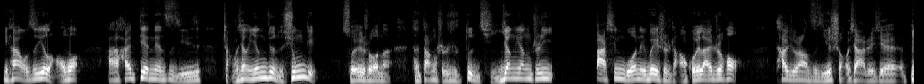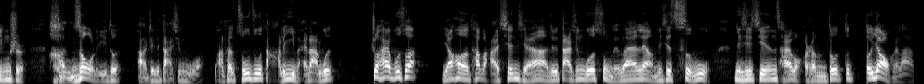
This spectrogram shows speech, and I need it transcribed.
你看我自己老婆。啊还惦念自己长相英俊的兄弟，所以说呢，他当时是顿起泱泱之意。大兴国那卫士长回来之后，他就让自己手下这些兵士狠揍了一顿啊，这个大兴国把他足足打了一百大棍。这还不算，然后他把先前啊这个大兴国送给完颜亮那些赐物、那些金银财宝什么都都都要回来了。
